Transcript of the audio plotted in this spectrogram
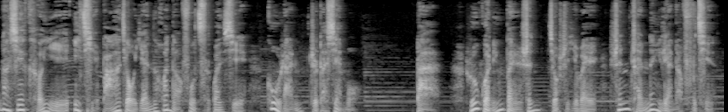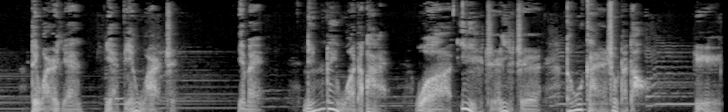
那些可以一起把酒言欢的父子关系。固然值得羡慕，但如果您本身就是一位深沉内敛的父亲，对我而言也别无二致，因为您对我的爱，我一直一直都感受得到，与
